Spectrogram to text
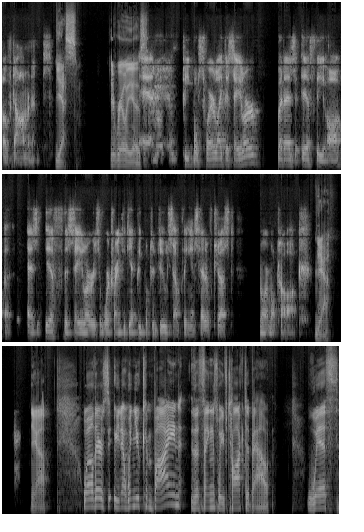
of dominance. Yes, it really is. And people swear like a sailor, but as if the uh, as if the sailors were trying to get people to do something instead of just normal talk. Yeah. Yeah. Well, there's you know when you combine the things we've talked about with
